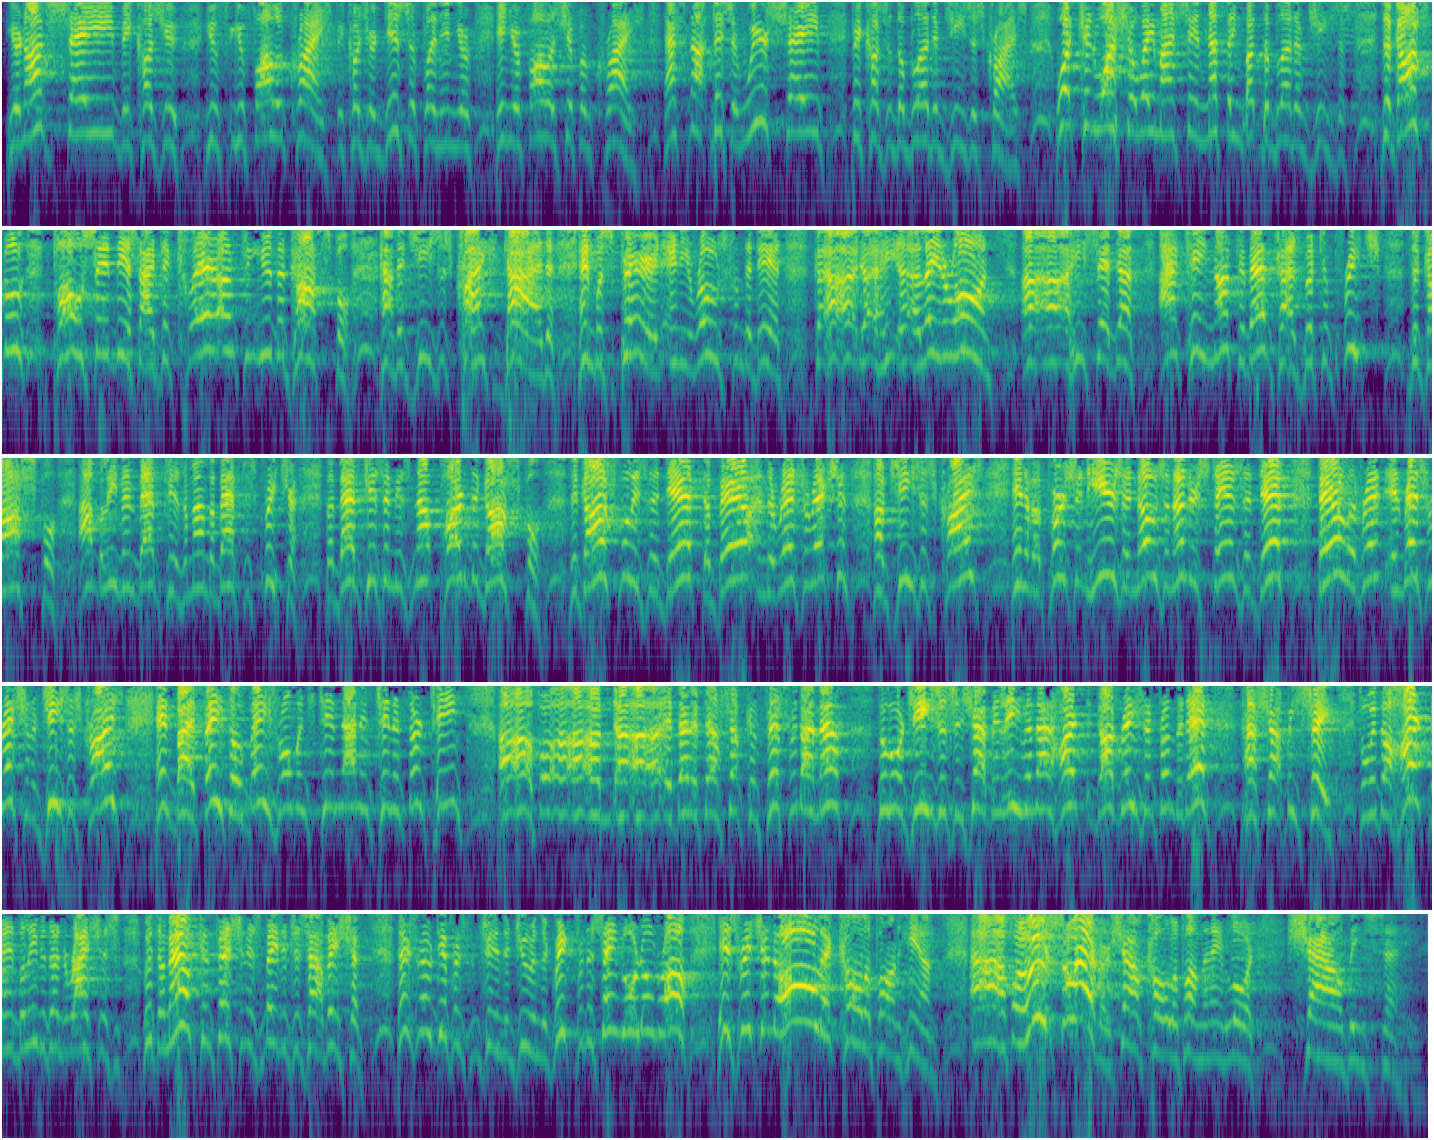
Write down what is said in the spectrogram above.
You're not saved because you, you, you follow Christ, because you're disciplined in your, in your fellowship of Christ. That's not, listen, we're saved because of the blood of Jesus Christ. What can wash away my sin? Nothing but the blood of Jesus. The gospel, Paul said this, I declare unto you the gospel, how that Jesus Christ died and was buried and he rose from the dead. Uh, uh, he, uh, later on, uh, uh, he said, uh, I came not to baptize, but to preach the gospel. I believe in baptism. I'm a Baptist preacher. But baptism is not part of the gospel. The gospel is the death, the burial, and the resurrection of Jesus Christ. And if a person hears and knows and understands the death, burial, and resurrection of Jesus Christ, and by faith obeys Romans 10, 9 and 10 and 13, uh, for, uh, uh, um, uh, uh, that if thou shalt confess with thy mouth the Lord Jesus and shalt believe in thine heart that God raised him from the dead, thou shalt be saved. For with the heart man believeth unto righteousness, with the mouth confession is made unto salvation. There's no difference between the Jew and the Greek, for the same Lord over all is rich unto all that call upon him. Uh, for whosoever shall call upon the name of the Lord shall be saved.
